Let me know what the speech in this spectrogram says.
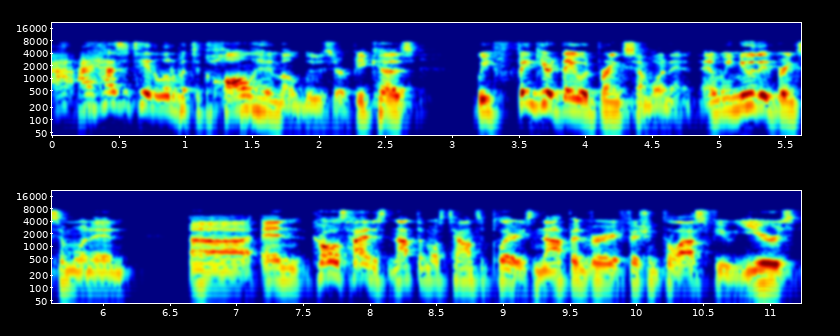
I hesitate a little bit to call him a loser because we figured they would bring someone in, and we knew they'd bring someone in. Uh, and Carlos Hyde is not the most talented player. He's not been very efficient the last few years.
